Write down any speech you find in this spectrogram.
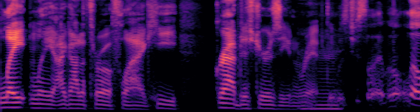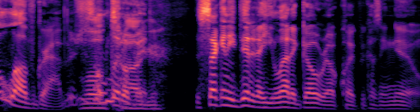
blatantly, I got to throw a flag. He grabbed his jersey and ripped. It Mhm. was just a, a little love grab. It was just Little a little tug. bit. The second he did it, he let it go real quick because he knew.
